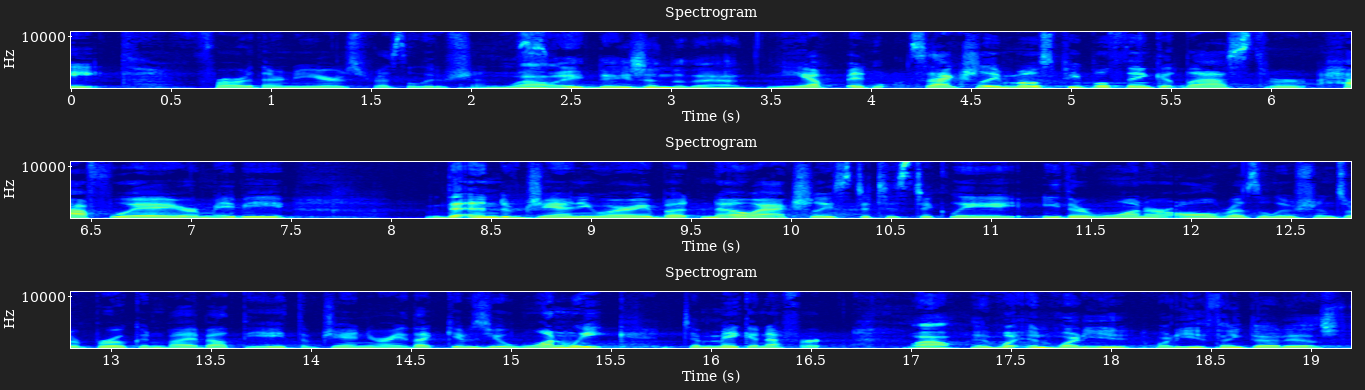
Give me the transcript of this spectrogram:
eighth for their New Year's resolutions. Wow, eight days into that. Yep, it's actually most people think it lasts for halfway or maybe the end of January, but no, actually, statistically, either one or all resolutions are broken by about the 8th of January. That gives you one week to make an effort. Wow. And, what, and why, do you, why do you think that is?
